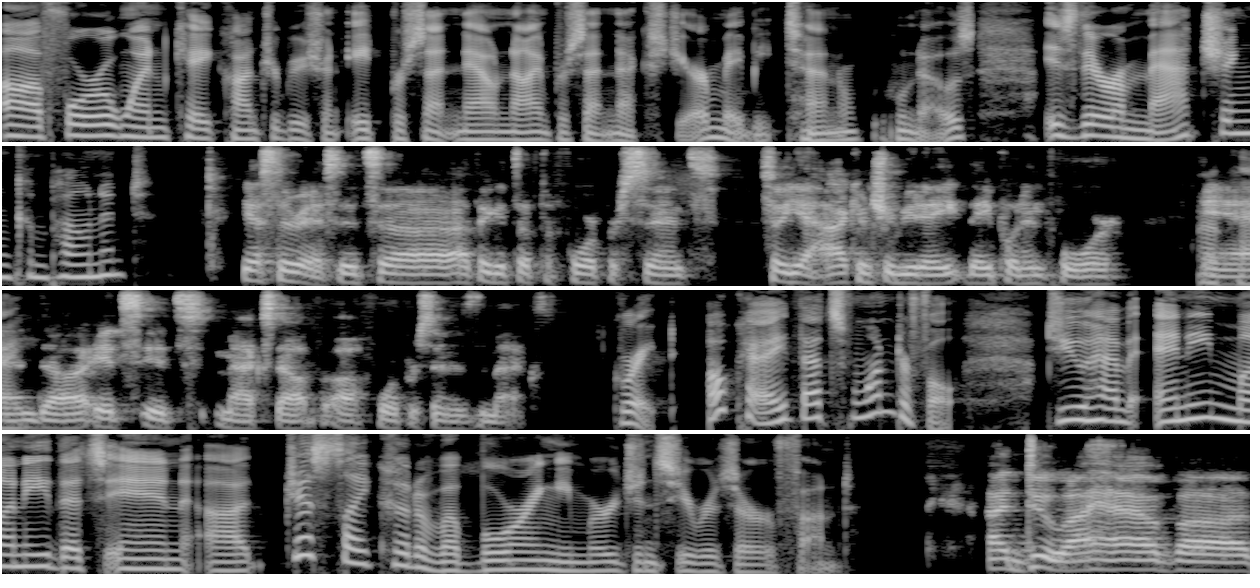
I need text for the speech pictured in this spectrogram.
uh, 401k contribution, 8% now, 9% next year, maybe 10, who knows. Is there a matching component? Yes, there is. It's uh, I think it's up to 4%. So yeah, I contribute 8, they put in 4, okay. and uh, it's it's maxed out. Uh, 4% is the max. Great. Okay, that's wonderful. Do you have any money that's in uh, just like sort of a boring emergency reserve fund? I do. I have uh,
